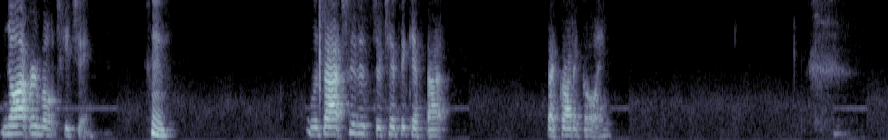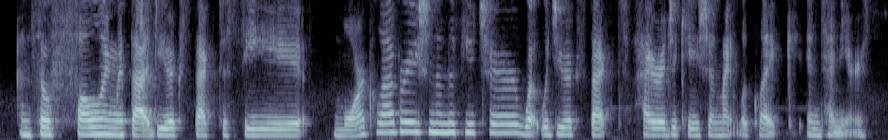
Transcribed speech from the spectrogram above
not remote teaching. Hmm. It was actually the certificate that that got it going. And so, following with that, do you expect to see more collaboration in the future? What would you expect higher education might look like in 10 years?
